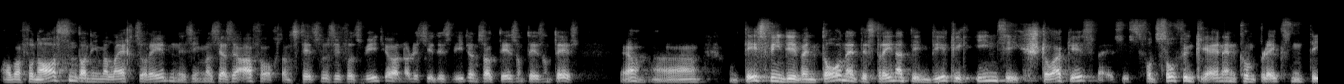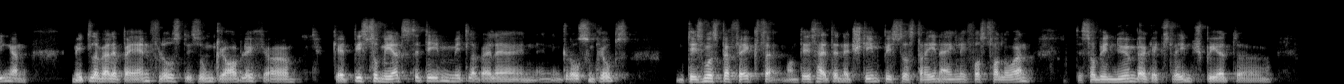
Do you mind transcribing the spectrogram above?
Aber von außen dann immer leicht zu reden, ist immer sehr, sehr einfach. Dann setzt man sich vor das Video, analysiert das Video und sagt das und das und das. Ja, äh, und das finde ich, wenn da nicht das Trainerteam wirklich in sich stark ist, weil es ist von so vielen kleinen, komplexen Dingen mittlerweile beeinflusst, ist unglaublich. Äh, geht bis zum Ärzteteam mittlerweile in, in großen Clubs. Und das muss perfekt sein. Wenn das heute nicht stimmt, bist du als Trainer eigentlich fast verloren. Das habe ich in Nürnberg extrem gespürt. Äh,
